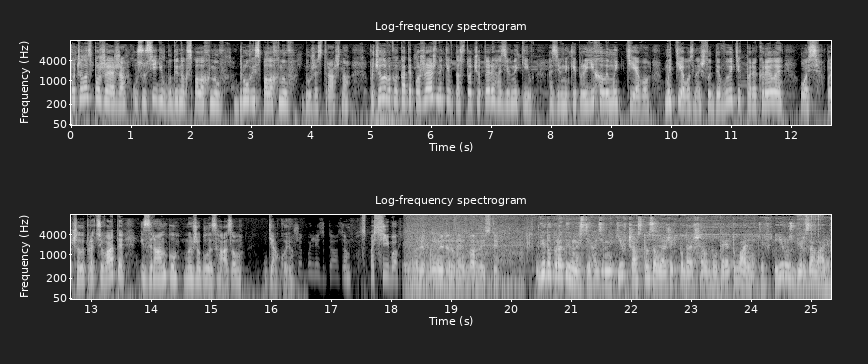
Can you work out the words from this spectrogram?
Почалась пожежа. У сусідів будинок спалахнув. Другий спалахнув. Дуже страшно. Почали викликати пожежників та 104 газівників. Газівники приїхали миттєво. Миттєво знайшли, де витік, перекрили. Ось, почали працювати. І зранку ми вже були з газом. Дякую. З газом. Спасибо. Від оперативності газівників часто залежить подальша робота рятувальників і розбір завалів.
